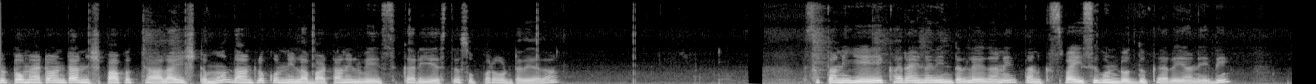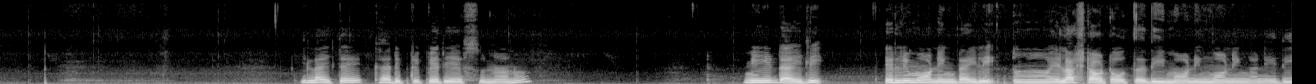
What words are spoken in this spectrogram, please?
సో టొమాటో అంటే అనిష్ పాపకు చాలా ఇష్టము. దాంట్లో కొన్ని ఇలా బఠానీలు వేసి కర్రీ వేస్తే సూపర్గా ఉంటుంది కదా. సో తను ఏ కర్రీ అయినా తింటదిలే కానీ తనకి స్పైసీగా ఉండొద్దు కర్రీ అనేది. ఇలా అయితే కర్రీ ప్రిపేర్ చేస్తున్నాను. మీ డైలీ ఎర్లీ మార్నింగ్ డైలీ ఎలా స్టార్ట్ అవుతుంది? మార్నింగ్ మార్నింగ్ అనేది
